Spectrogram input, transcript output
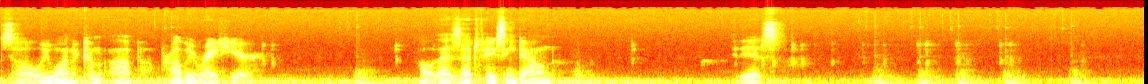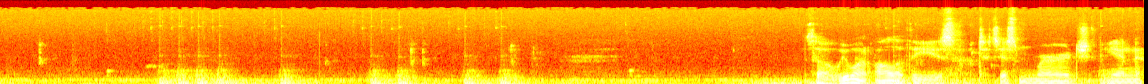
so we want to come up probably right here. Oh, is that facing down? It is. So we want all of these to just merge in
